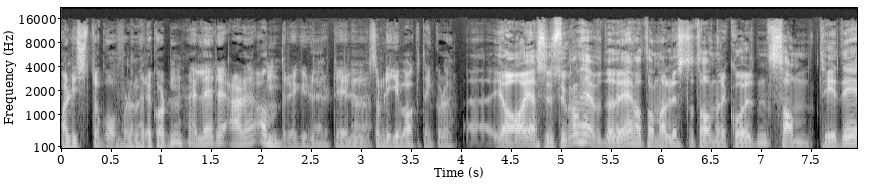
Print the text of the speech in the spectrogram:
har lyst til å gå for denne rekorden, eller er det andre grunner til, som ligger bak, tenker du? Eh, ja, jeg syns du kan hevde det, at han har lyst til å ta den rekorden. Samtidig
